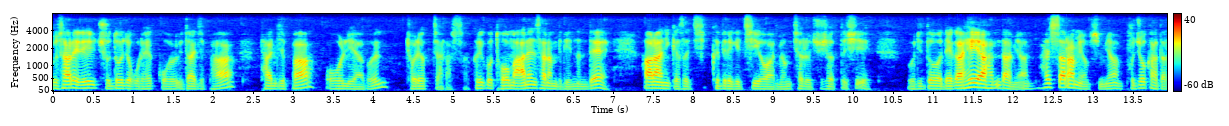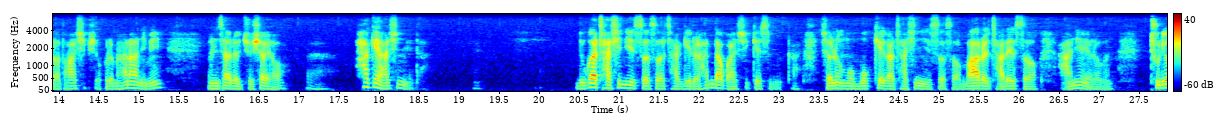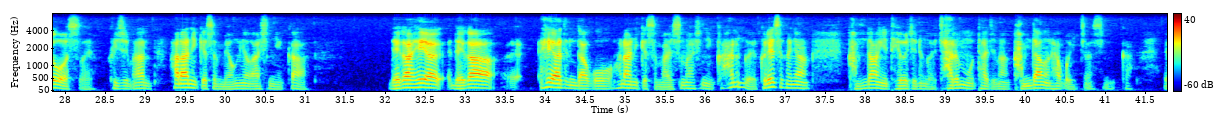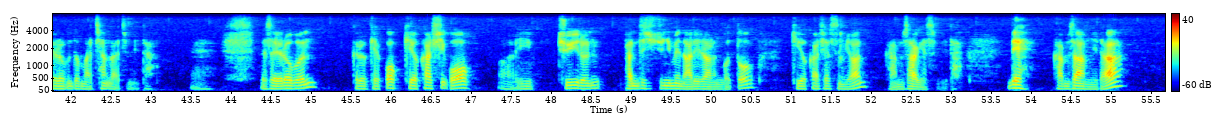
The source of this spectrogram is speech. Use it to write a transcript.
부사렐이 주도적으로 했고 유다지파, 단지파, 오홀리압은 조력자로서 그리고 더 많은 사람들이 있는데 하나님께서 그들에게 지혜와 명철을 주셨듯이 우리도 내가 해야 한다면 할 사람이 없으면 부족하더라도 하십시오. 그러면 하나님이 은사를 주셔요. 예. 하게 하십니다. 누가 자신이 있어서 자기를 한다고 할 수 있겠습니까? 저는 뭐 목회가 자신이 있어서 말을 잘해서 아니에요, 여러분. 두려웠어요. 그지만 하나님께서 명령하시니까 내가 해야 내가 해야 된다고 하나님께서 말씀하시니까 하는 거예요. 그래서 그냥 감당이 되어지는 거예요. 잘은 못하지만 감당은 하고 있지 않습니까? 여러분도 마찬가지입니다. 네. 그래서 여러분 그렇게 꼭 기억하시고 어, 이 주일은 반드시 주님의 날이라는 것도 기억하셨으면 감사하겠습니다. 네, 감사합니다.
